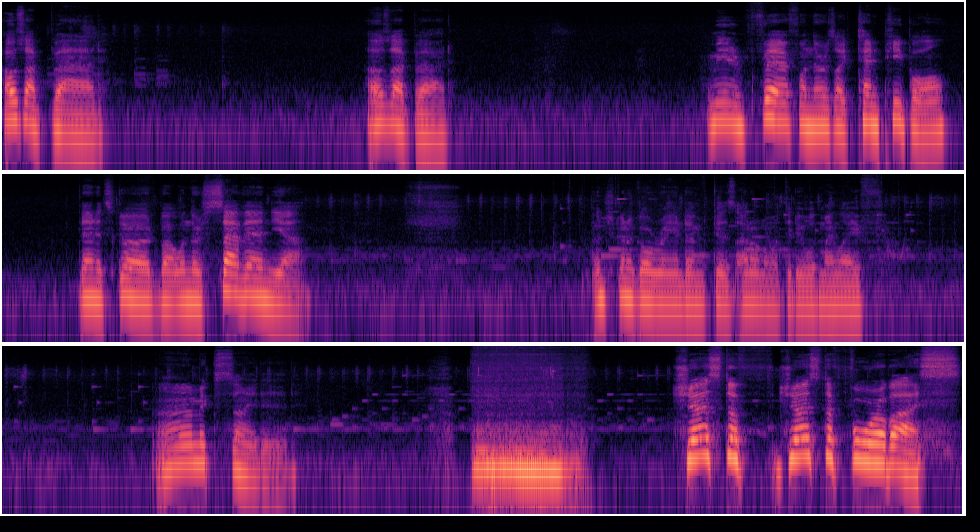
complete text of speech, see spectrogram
How's that bad? How's that bad? I mean, in fifth, when there's like 10 people, then it's good, but when there's seven, yeah. I'm just gonna go random because I don't know what to do with my life. I'm excited. Just the, just the four of us.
